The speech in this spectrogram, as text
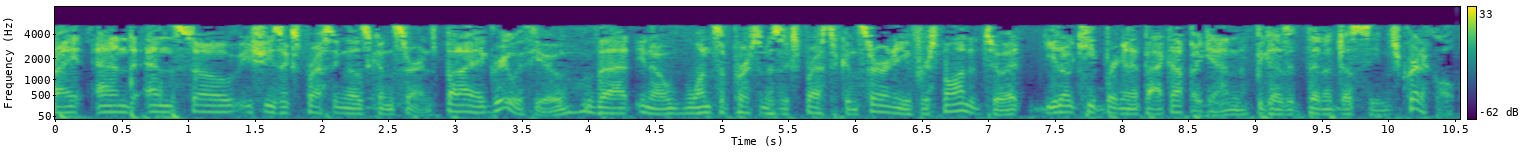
right? And and so she's expressing those concerns. But I agree with you that you know once a person has expressed a concern and you've responded to it, you don't keep bringing it back up again because it, then it just seems critical.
